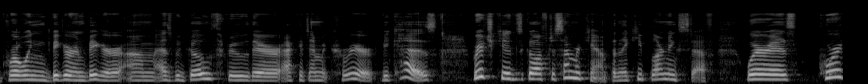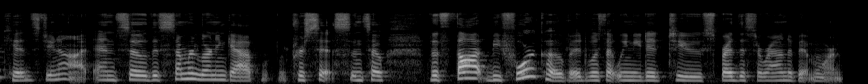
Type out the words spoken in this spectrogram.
growing bigger and bigger um, as we go through their academic career because rich kids go off to summer camp and they keep learning stuff. Whereas poor kids do not and so this summer learning gap persists and so the thought before COVID was that we needed to spread this around a bit more.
